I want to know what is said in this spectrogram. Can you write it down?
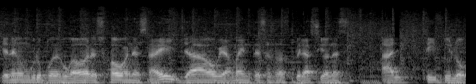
tienen un grupo de jugadores jóvenes ahí. Ya obviamente esas aspiraciones al título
